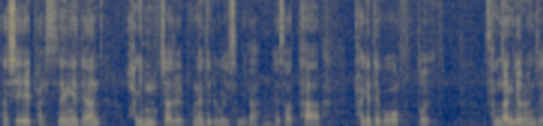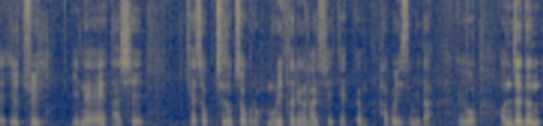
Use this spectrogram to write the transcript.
다시 발생에 대한 확인 문자를 보내드리고 있습니다. 해서 다 하게 되고 또 3단계로 이제 일주일 이내에 다시 계속 지속적으로 모니터링을 할 수 있게끔 하고 있습니다. 그리고 언제든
